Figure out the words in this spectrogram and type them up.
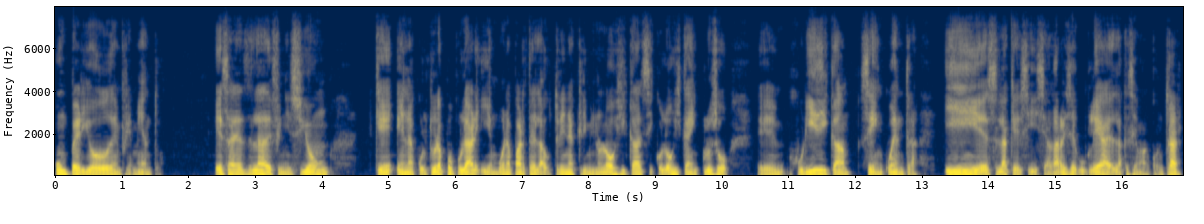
un periodo de enfriamiento. Esa es la definición que en la cultura popular y en buena parte de la doctrina criminológica, psicológica e incluso eh, jurídica se encuentra. Y es la que si se agarra y se googlea es la que se va a encontrar.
